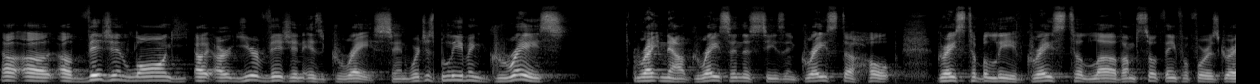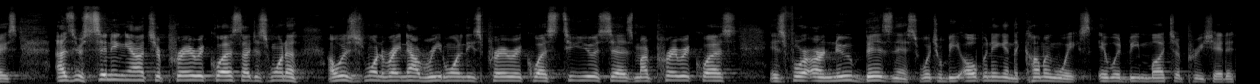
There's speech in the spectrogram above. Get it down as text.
a, a vision long, our year vision is grace. And we're just believing grace right now grace in this season grace to hope grace to believe grace to love i'm so thankful for his grace as you're sending out your prayer requests i just want to i just want to right now read one of these prayer requests to you it says my prayer request is for our new business, which will be opening in the coming weeks. It would be much appreciated.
